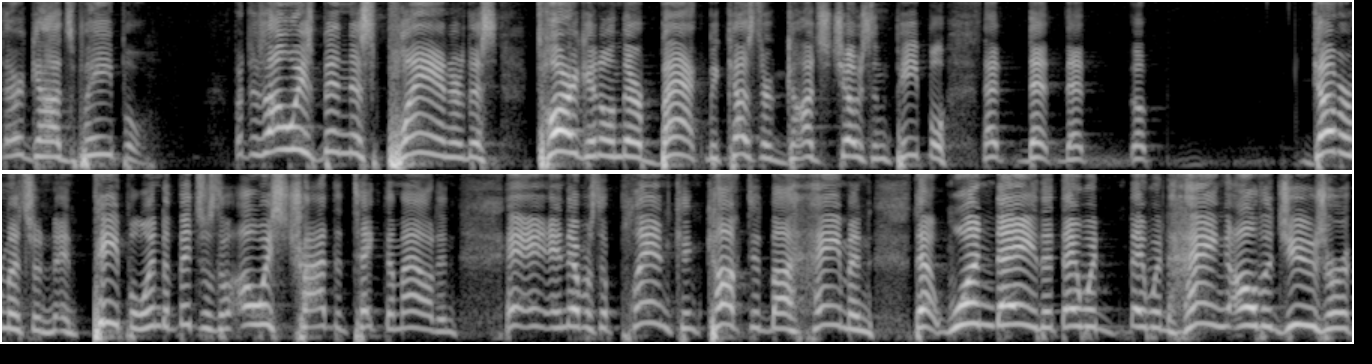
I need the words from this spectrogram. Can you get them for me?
They're God's people. But there's always been this plan or this target on their back because they're God's chosen people that that that uh, governments and, and, people, individuals have always tried to take them out. And, and, and, there was a plan concocted by Haman that one day that they would they would hang all the Jews or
